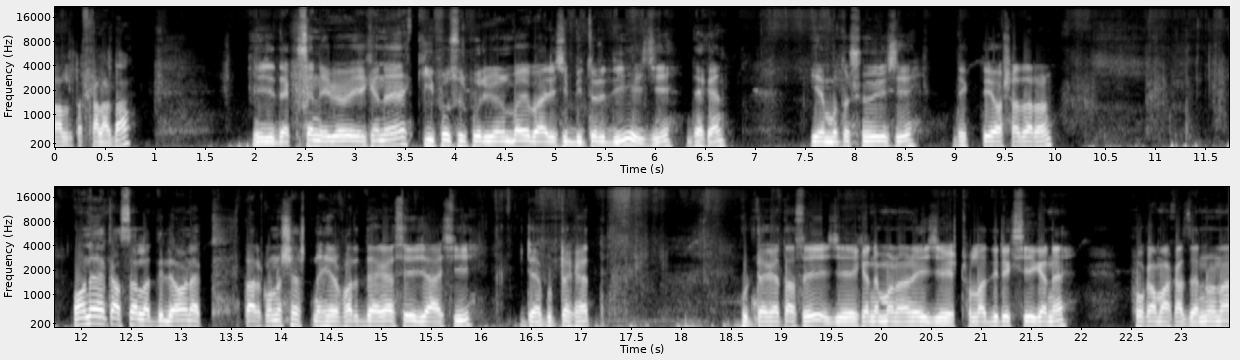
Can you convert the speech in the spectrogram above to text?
লাল কালাটা এই যে দেখছেন, এইভাবে এখানে কি প্রচুর পরিমাণ ভাবে বাইরেছি ভিতরে দিয়ে, এই যে দেখেন, ইয়ের মতো শুয়ে রয়েছে দেখতে অসাধারণ। অনেক আসালা দিলে অনেক। তার কোনো শেষ নাই। এরপরে দেখা গেছে এই যে আসি এটা ভুট্টা খেত ভুট্টা খেত আছে। এই যে এখানে মনে হয় এই যে ঠোলা দিয়ে রেখেছি এখানে। পোকা মাকা যেন না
